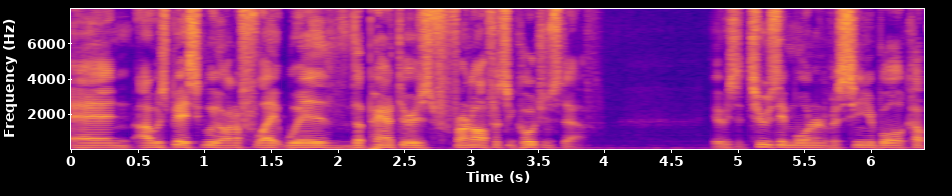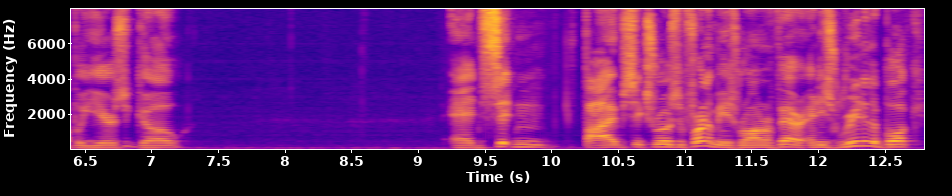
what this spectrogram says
And I was basically on a flight with the Panthers front office and coaching staff. It was a Tuesday morning of a Senior Bowl a couple years ago. And sitting five, six rows in front of me is Ron Rivera, and he's reading a book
